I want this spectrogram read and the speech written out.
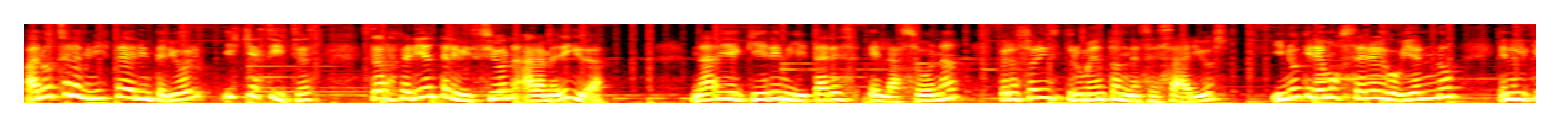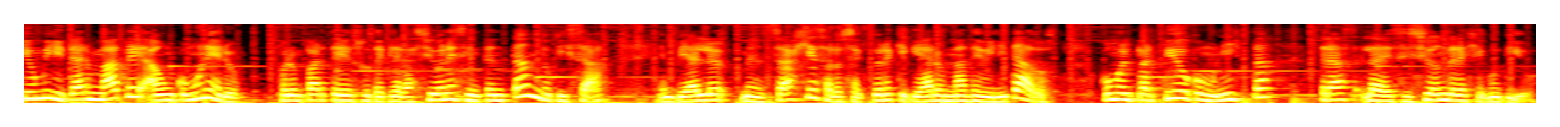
anoche la ministra del Interior, Isquia Siches, se refería en televisión a la medida. Nadie quiere militares en la zona, pero son instrumentos necesarios y no queremos ser el gobierno en el que un militar mate a un comunero. Fueron parte de sus declaraciones intentando quizá enviarle mensajes a los sectores que quedaron más debilitados, como el Partido Comunista tras la decisión del Ejecutivo.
